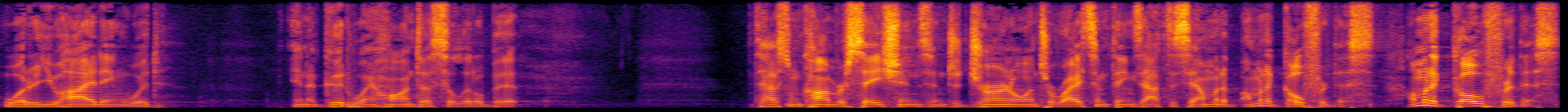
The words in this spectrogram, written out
what are you hiding would, in a good way, haunt us a little bit. To have some conversations and to journal and to write some things out to say, I'm gonna, I'm gonna go for this. I'm gonna go for this.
